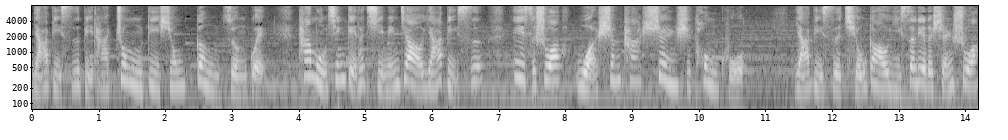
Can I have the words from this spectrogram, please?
亚比斯比他众弟兄更尊贵，他母亲给他起名叫亚比斯，意思说我生他甚是痛苦。亚比斯求告以色列的神说：“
